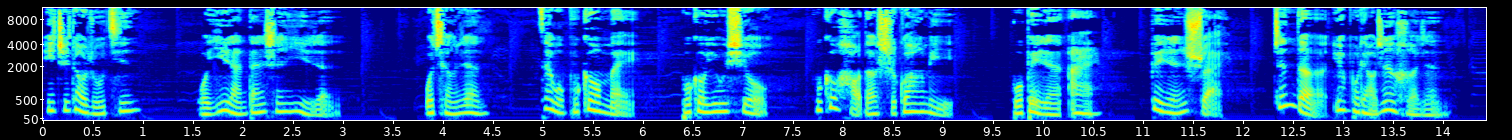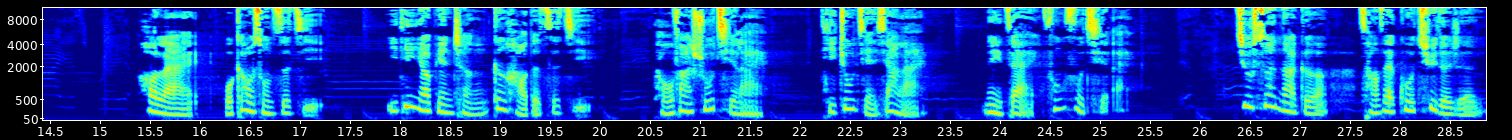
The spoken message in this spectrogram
一直到如今。我依然单身一人。我承认，在我不够美、不够优秀、不够好的时光里，不被人爱、被人甩，真的怨不了任何人。后来，我告诉自己，一定要变成更好的自己，头发梳起来，体重减下来，内在丰富起来。就算那个藏在过去的人，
